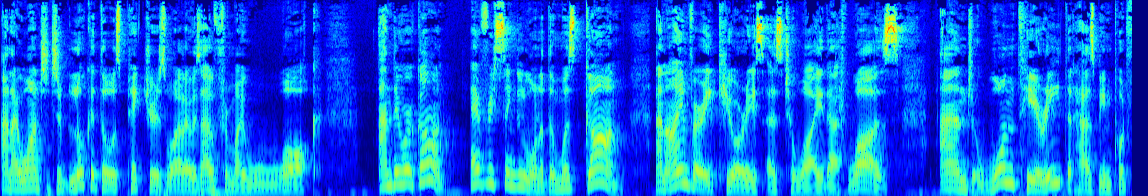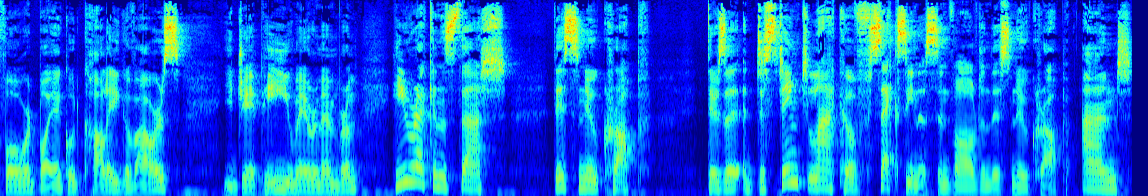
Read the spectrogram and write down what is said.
and I wanted to look at those pictures while I was out for my walk and they were gone. Every single one of them was gone. And I'm very curious as to why that was. And one theory that has been put forward by a good colleague of ours, you JP, you may remember him, he reckons that this new crop, there's a distinct lack of sexiness involved in this new crop. And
